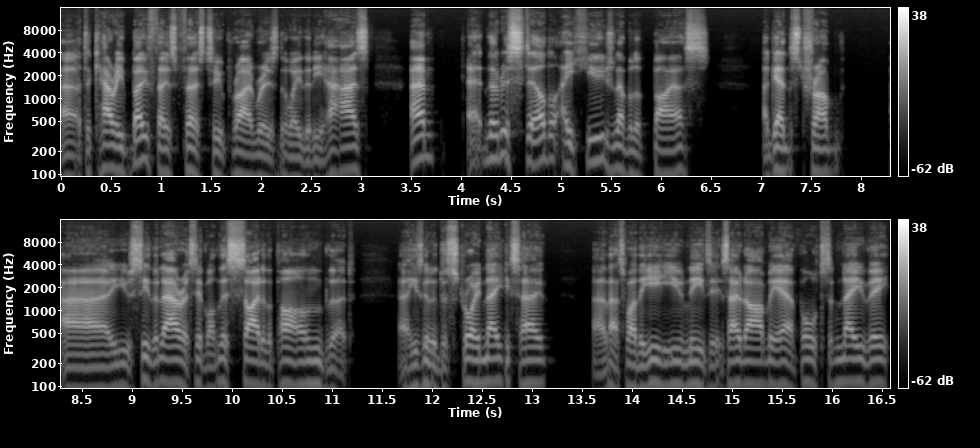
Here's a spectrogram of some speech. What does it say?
Uh, to carry both those first two primaries the way that he has. Um, uh, there is still a huge level of bias against Trump. Uh, you see the narrative on this side of the pond that uh, he's going to destroy NATO. That's why the EU needs its own army, air force, and navy.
